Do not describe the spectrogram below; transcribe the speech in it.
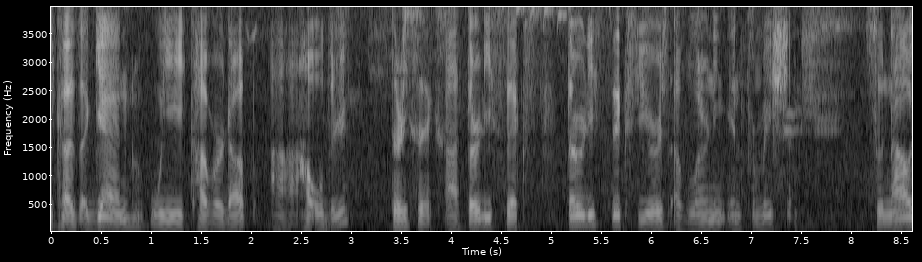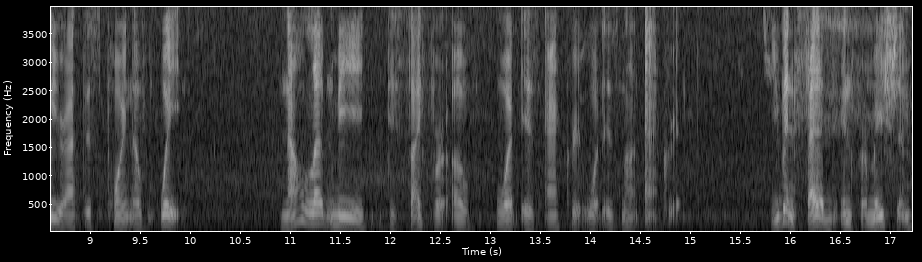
Because again, we covered up. Uh, how old are you? 36. uh, 36 36 years of learning information so now you're at this point of wait now let me decipher of what is accurate what is not accurate you've been fed information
